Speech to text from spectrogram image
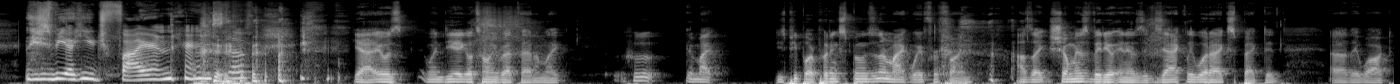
There'd be a huge fire in there and stuff. Yeah, it was when Diego told me about that. I'm like, who am I? These people are putting spoons in their microwave for fun. I was like, show me this video, and it was exactly what I expected. Uh, they walked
